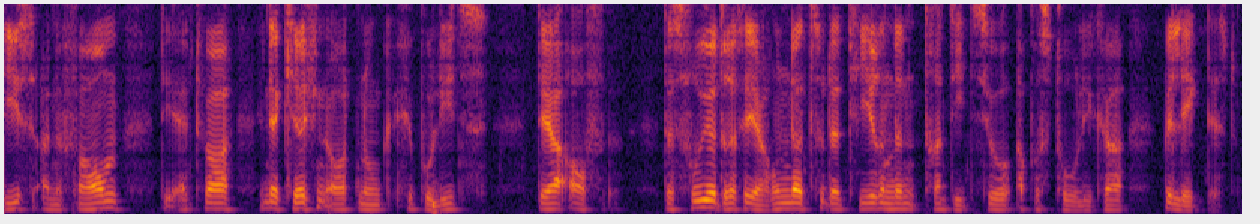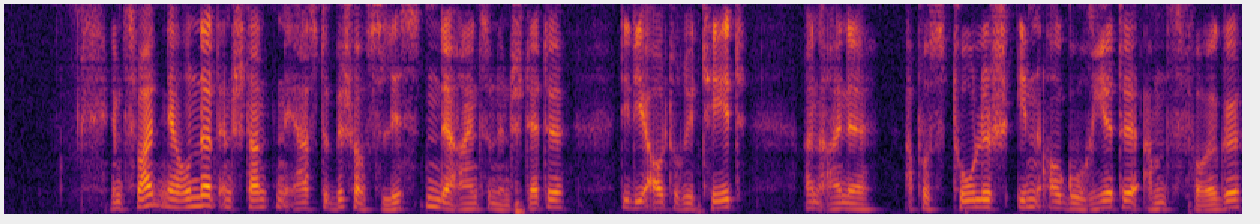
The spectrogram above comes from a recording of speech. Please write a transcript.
Dies eine Form, die etwa in der Kirchenordnung Hippolyts, der auf das frühe dritte Jahrhundert zu datierenden Traditio Apostolica belegt ist. Im zweiten Jahrhundert entstanden erste Bischofslisten der einzelnen Städte, die die Autorität an eine apostolisch inaugurierte Amtsfolge,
